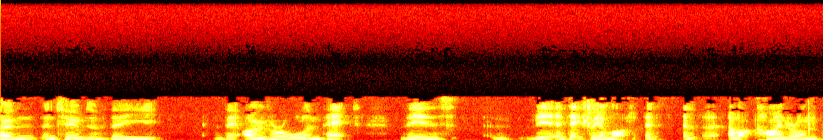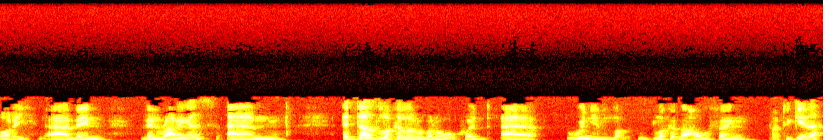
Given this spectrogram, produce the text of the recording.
so in, in terms of the the overall impact, there's there, it's actually a lot it's a, a lot kinder on the body uh, than than running is. Um, it does look a little bit awkward uh, when you look look at the whole thing put together.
